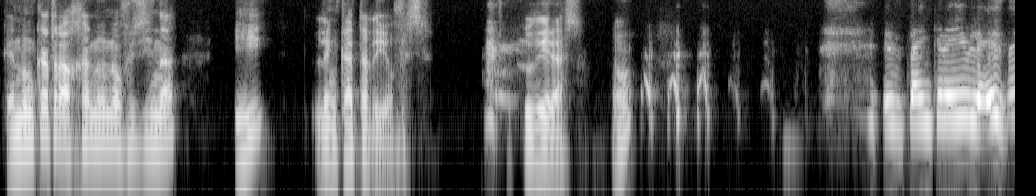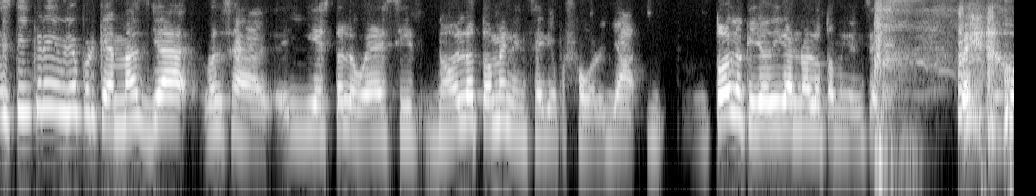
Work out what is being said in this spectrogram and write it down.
que nunca trabaja en una oficina y le encanta The Office. Tú dirás, ¿no? Está increíble, es, está increíble porque además ya, o sea, y esto lo voy a decir, no lo tomen en serio, por favor, ya, todo lo que yo diga no lo tomen en serio, pero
